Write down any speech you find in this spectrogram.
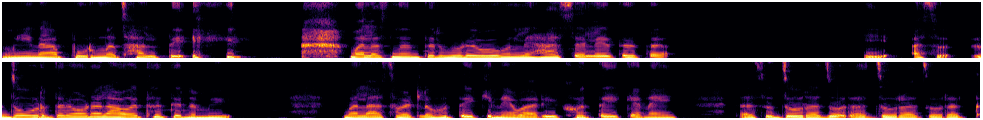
मी ना पूर्णच हालते. मलाच नंतर व्हिडिओ बघून हसायला येत होतं. की असं जोर तर एवढा लावत होते ना मी. मला असं वाटलं होतंय की नाही बारीक होतंय का नाही. असं जोरा जोरात जोरा जोरात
